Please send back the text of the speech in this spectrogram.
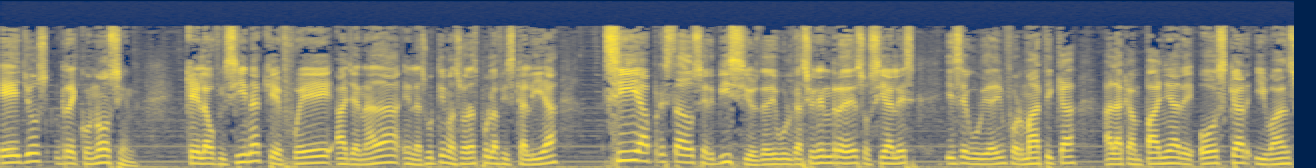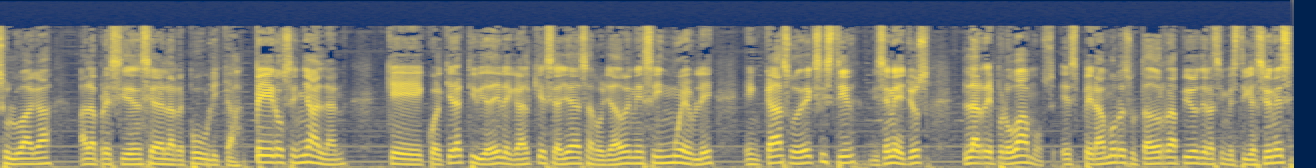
Ellos reconocen que la oficina que fue allanada en las últimas horas por la Fiscalía sí ha prestado servicios de divulgación en redes sociales y seguridad informática a la campaña de Óscar Iván Zuluaga a la presidencia de la República, pero señalan que cualquier actividad ilegal que se haya desarrollado en ese inmueble, en caso de existir, dicen ellos, la reprobamos. Esperamos resultados rápidos de las investigaciones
